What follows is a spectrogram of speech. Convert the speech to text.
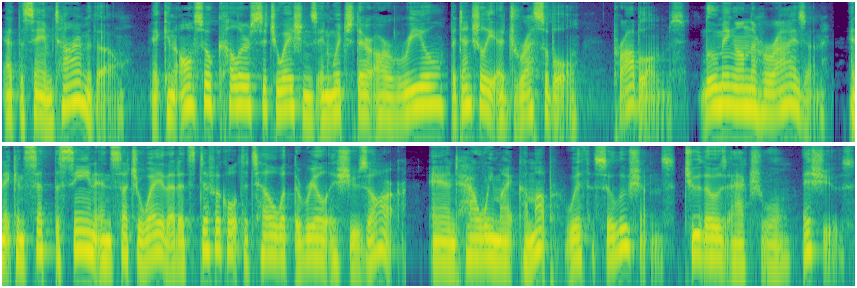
At the same time, though, it can also color situations in which there are real, potentially addressable problems looming on the horizon and it can set the scene in such a way that it's difficult to tell what the real issues are and how we might come up with solutions to those actual issues.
